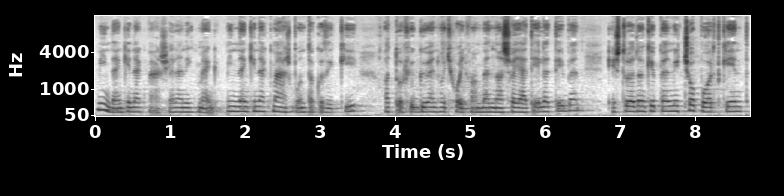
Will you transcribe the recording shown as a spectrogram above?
mindenkinek más jelenik meg, mindenkinek más bontakozik ki, attól függően, hogy hogy van benne a saját életében, és tulajdonképpen mi csoportként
